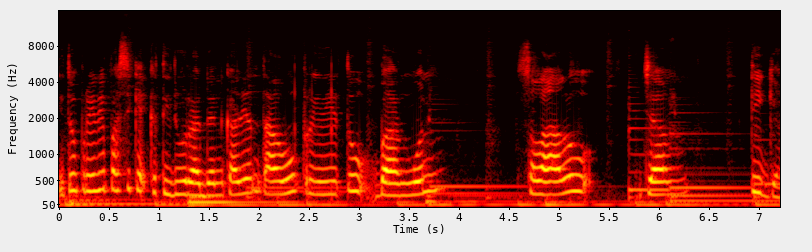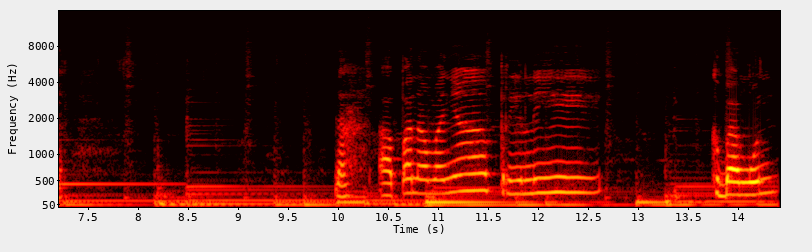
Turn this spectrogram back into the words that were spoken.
itu Prilly pasti kayak ketiduran. Dan kalian tahu Prilly itu bangun selalu jam 3 nah apa namanya Prilly kebangun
